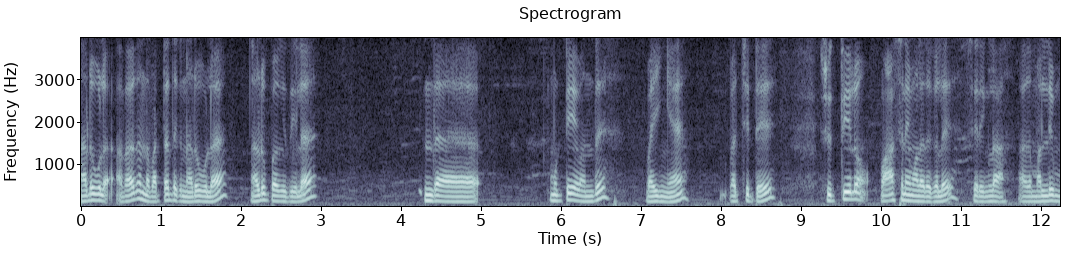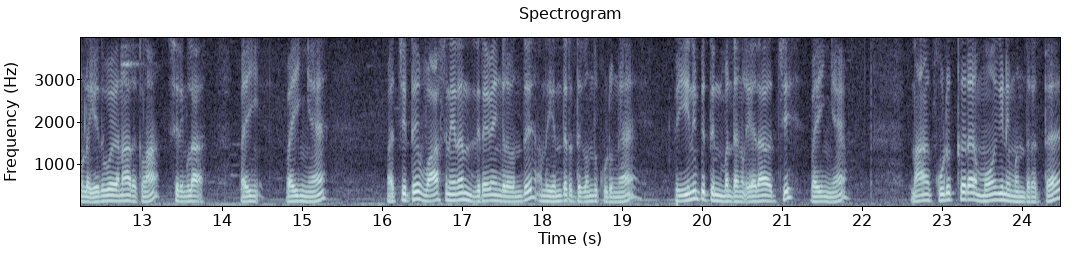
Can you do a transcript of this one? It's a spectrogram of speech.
நடுவில் அதாவது அந்த வட்டத்துக்கு நடுவில் நடுப்பகுதியில் இந்த முட்டையை வந்து வைங்க. வச்சுட்டு சுற்றிலும் வாசனை மலர்கள் சரிங்களா? அது மல்லி முல்லை எது வேணால் இருக்கலாம். சரிங்களா? வை வைங்க. வச்சுட்டு வாசனையில் அந்த திரவியங்களை வந்து அந்த எந்திரத்துக்கு வந்து கொடுங்க. இப்போ இனிப்பு தின்பண்டங்கள் ஏதாவது வச்சு வைங்க. நான் கொடுக்குற மோகினி மந்திரத்தை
